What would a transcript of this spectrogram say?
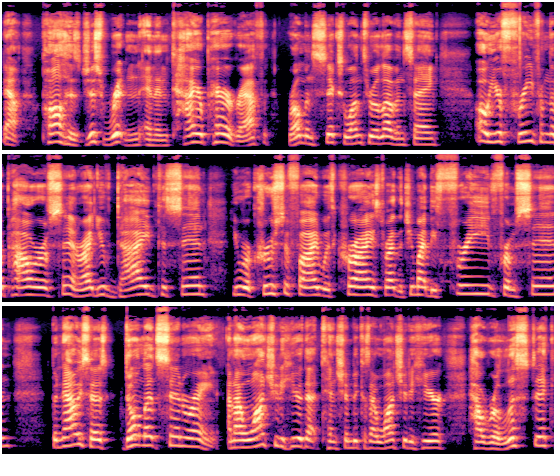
Now, Paul has just written an entire paragraph, Romans 6 1 through 11, saying, Oh, you're freed from the power of sin, right? You've died to sin. You were crucified with Christ, right? That you might be freed from sin. But now he says, don't let sin reign. And I want you to hear that tension because I want you to hear how realistic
